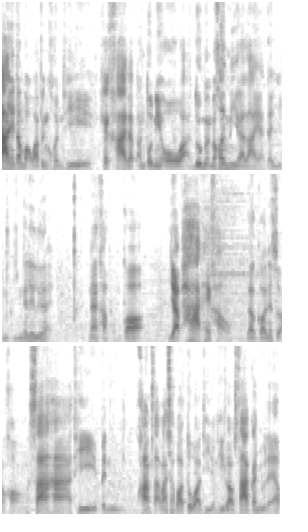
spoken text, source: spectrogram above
ต้านี่ต้องบอกว่าเป็นคนที่คล้ายๆแบบอันโตนิโออะดูเหมือนไม่ค่อยมีอะไรอะแต่ยิงยิงได้เรื่อยๆนะครับผมก็อย่าพลาดให้เขา แล้วก็ในส่วนของซาฮาที่เป็นความสามารถเฉพาะตัวที่อย่างที่เราทราบกันอยู่แล้ว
